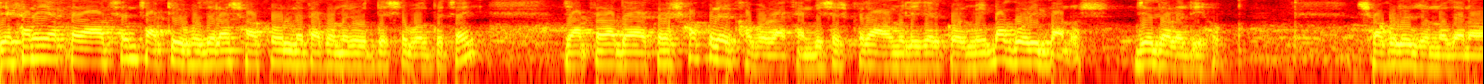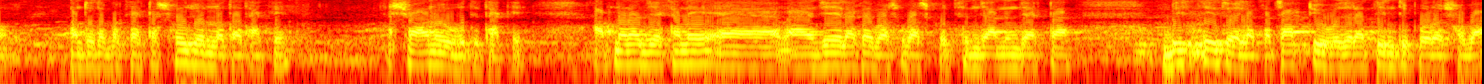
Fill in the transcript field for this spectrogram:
যেখানেই আপনারা আছেন, চারটি উপজেলার সকল নেতাকর্মীর উদ্দেশ্যে বলতে চাই যে আপনারা দয়া করে সকলের খবর রাখেন, বিশেষ করে আওয়ামী লীগের কর্মী বা গরিব মানুষ, যে দলেরই হোক। সকলের জন্য যেন অন্ততপক্ষে একটা সৌজন্যতা থাকে সহানুভূতি থাকে। আপনারা যেখানে যে এলাকায় বসবাস করছেন, জানেন যে একটা বিস্তৃত এলাকা, চারটি উপজেলা, তিনটি পৌরসভা,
